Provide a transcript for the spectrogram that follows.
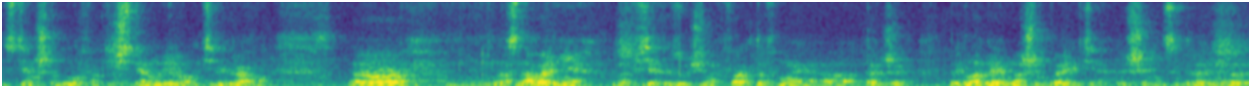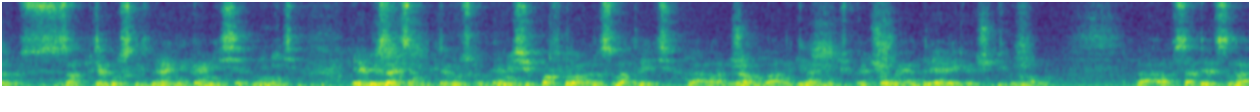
с тем, что было фактически аннулирована телеграмма. Э, на основании э, всех изученных фактов мы э, также предлагаем в нашем проекте решение Центральной, э, Санкт-Петербургской избирательной комиссии отменить и обязать Санкт-Петербургскую комиссию повторно рассмотреть э, жалобы Анны Геннадьевны Чукачевой и Андрея Олеговича Бегунова. Э, соответственно,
